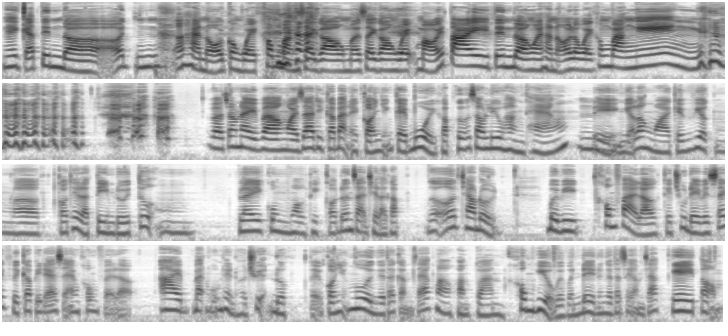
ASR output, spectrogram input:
ngay cả Tinder ở ở Hà Nội còn quẹt không bằng Sài Gòn mà Sài Gòn quẹt mỏi tay Tinder ngoài Hà Nội là quẹt không bằng nghe và trong này và ngoài ra thì các bạn ấy có những cái buổi gặp gỡ giao lưu hàng tháng ừ. để nghĩa là ngoài cái việc uh, có thể là tìm đối tượng play cùng hoặc thì có đơn giản chỉ là gặp gỡ trao đổi bởi vì không phải là cái chủ đề về sex với BDSM không phải là ai bạn cũng thể nói chuyện được. Tại có những người người ta cảm giác mà hoàn toàn không hiểu về vấn đề nên người ta sẽ cảm giác ghê tởm.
